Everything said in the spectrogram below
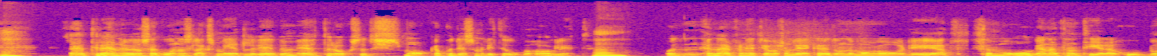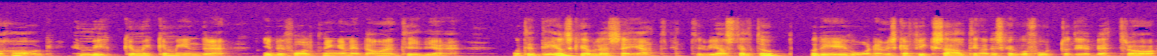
Mm. Så här tränar vi oss att gå någon slags medelväg, vi möter också, smaka på det som är lite obehagligt. Mm. Och en erfarenhet jag har som läkare under många år det är att förmågan att hantera obehag är mycket, mycket mindre i befolkningen idag än tidigare. Och till del skulle jag vilja säga att, vi har ställt upp på det i vården. Vi ska fixa allting och det ska gå fort och det är bättre att ha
